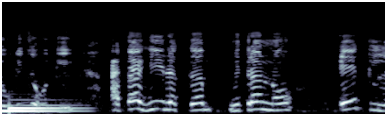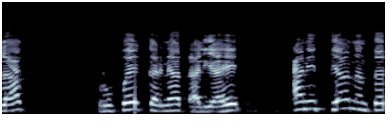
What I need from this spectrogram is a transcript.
एवढीच होती. आता ही रक्कम मित्रांनो एक लाख रुपये करण्यात आली आहे. आणि त्यानंतर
